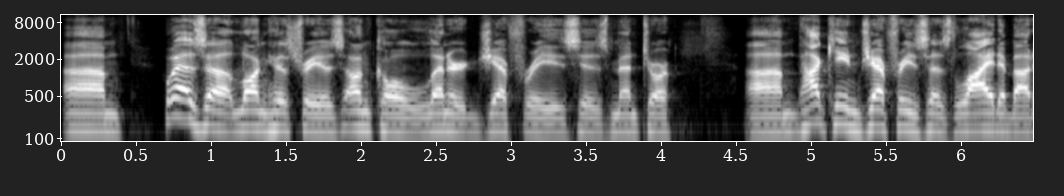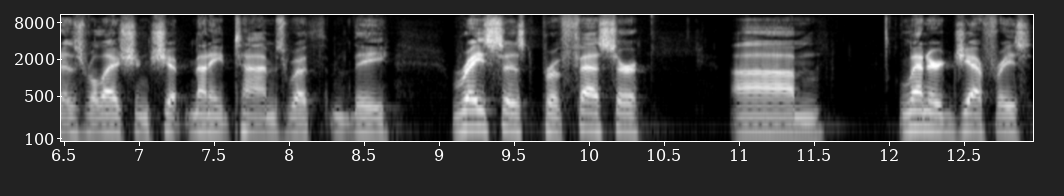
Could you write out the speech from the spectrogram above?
um, who has a long history, his uncle Leonard Jeffries, his mentor. Um, Hakeem Jeffries has lied about his relationship many times with the racist professor. Um, Leonard Jeffries.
